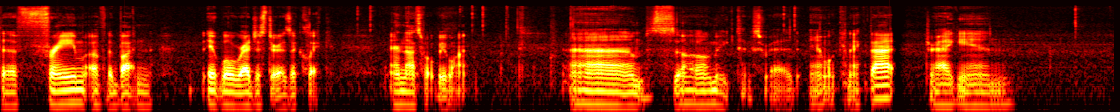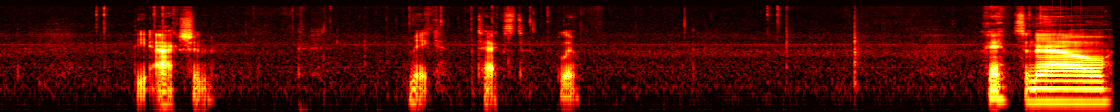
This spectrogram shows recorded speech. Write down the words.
the frame of the button, it will register as a click. And that's what we want. Um, so make text red and we'll connect that. Drag in the action. Make text blue. Okay, so now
